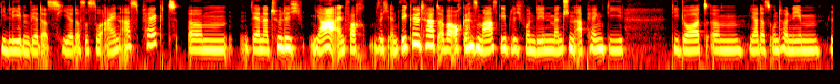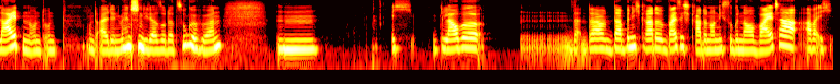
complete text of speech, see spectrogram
wie leben wir das hier? Das ist so ein Aspekt, ähm, der natürlich ja einfach sich entwickelt hat, aber auch ganz maßgeblich von den Menschen abhängt, die, die dort ähm, ja das Unternehmen leiten und, und, und all den Menschen, die da so dazugehören. Mm, ich glaube, da, da, da, bin ich gerade, weiß ich gerade noch nicht so genau weiter, aber ich,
